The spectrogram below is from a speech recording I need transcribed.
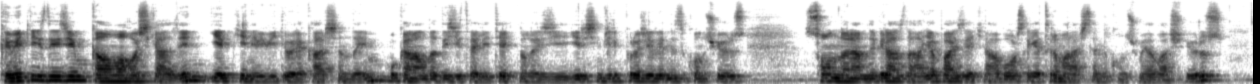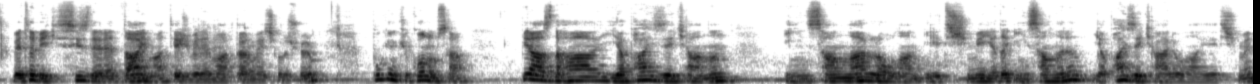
Kıymetli izleyicim kanalıma hoş geldin. Yepyeni bir video ile karşındayım. Bu kanalda dijitali, teknolojiyi, girişimcilik projelerinizi konuşuyoruz. Son dönemde biraz daha yapay zeka, borsa, yatırım araçlarını konuşmaya başlıyoruz. Ve tabii ki sizlere daima tecrübelerimi aktarmaya çalışıyorum. Bugünkü konumsa biraz daha yapay zekanın insanlarla olan iletişimi ya da insanların yapay zeka ile olan iletişimi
